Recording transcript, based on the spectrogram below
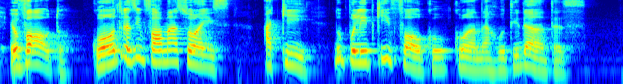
Eu volto com outras informações aqui no Política em Foco com Ana Ruth Dantas.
